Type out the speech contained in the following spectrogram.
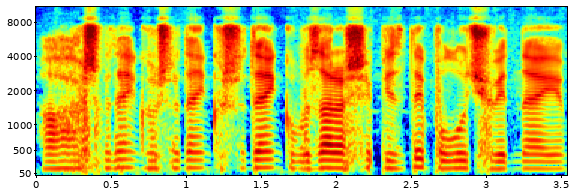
А, швиденько, швиденько, швиденько, бо зараз ще пізди получу від неї.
